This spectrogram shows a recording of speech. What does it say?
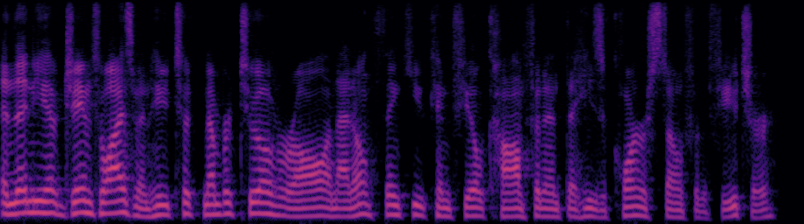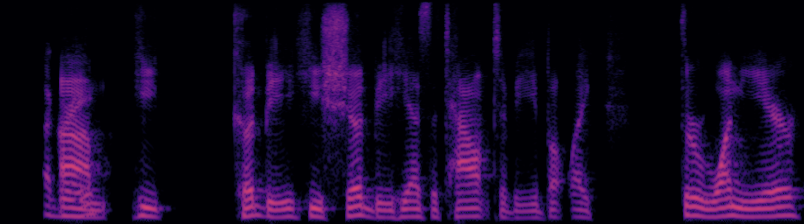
And then you have James Wiseman, who took number two overall, and I don't think you can feel confident that he's a cornerstone for the future. Agree. Um, he could be, he should be, he has the talent to be, but like through one year,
